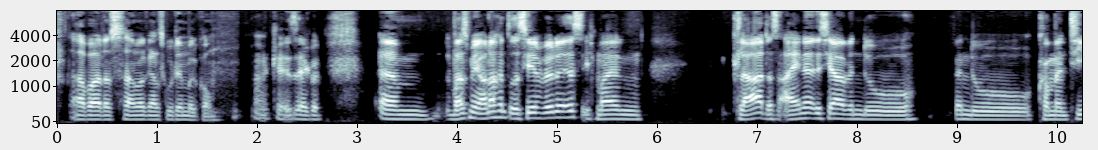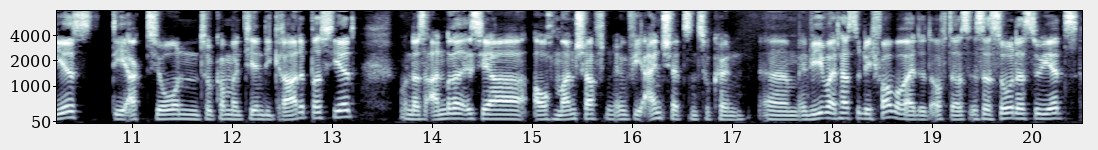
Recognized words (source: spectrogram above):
Aber das haben wir ganz gut hinbekommen. Okay, sehr gut. Ähm, was mich auch noch interessieren würde, ist, ich meine, klar, das eine ist ja, wenn du wenn du kommentierst, die Aktion zu kommentieren, die gerade passiert. Und das andere ist ja auch Mannschaften irgendwie einschätzen zu können. Ähm, inwieweit hast du dich vorbereitet auf das? Ist es das so, dass du jetzt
